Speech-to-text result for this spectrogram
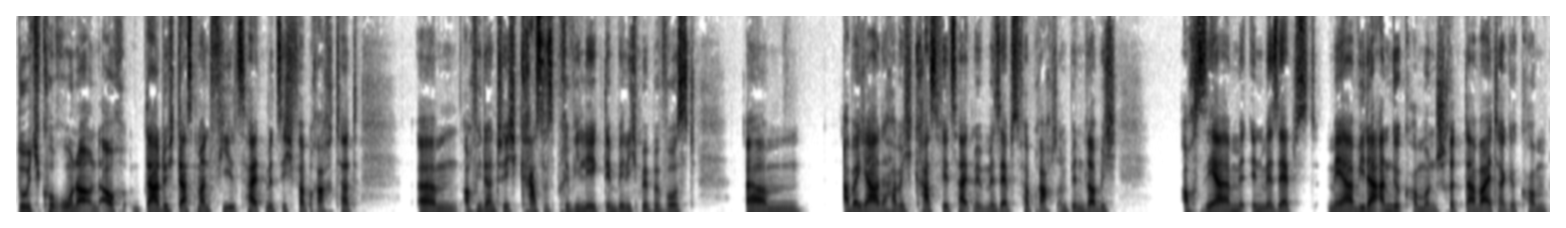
durch Corona und auch dadurch, dass man viel Zeit mit sich verbracht hat, ähm, auch wieder natürlich krasses Privileg, dem bin ich mir bewusst. Ähm, aber ja, da habe ich krass viel Zeit mit mir selbst verbracht und bin, glaube ich, auch sehr in mir selbst mehr wieder angekommen und einen Schritt da weitergekommen.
